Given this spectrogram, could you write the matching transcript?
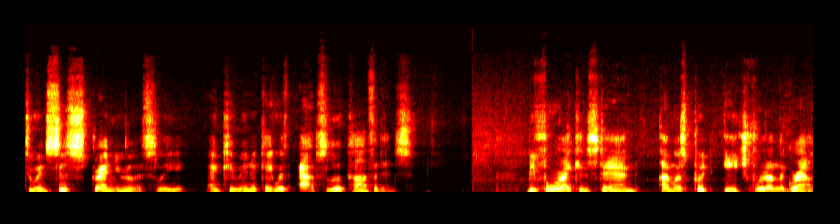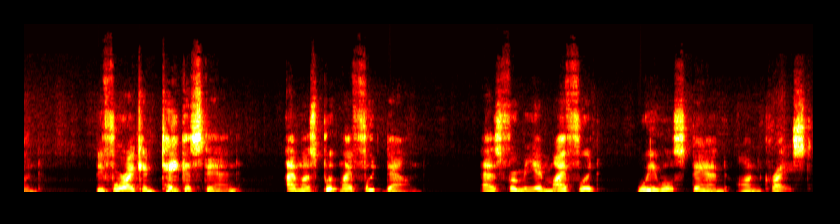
to insist strenuously and communicate with absolute confidence. Before I can stand, I must put each foot on the ground. Before I can take a stand, I must put my foot down. As for me and my foot, we will stand on Christ.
